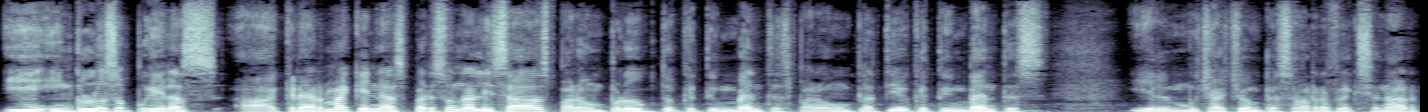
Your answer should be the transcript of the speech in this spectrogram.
Y incluso pudieras uh, crear máquinas personalizadas para un producto que tú inventes, para un platillo que tú inventes. Y el muchacho empezó a reflexionar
